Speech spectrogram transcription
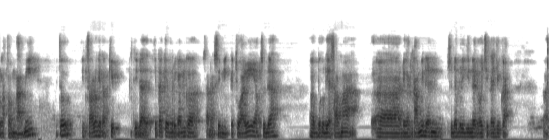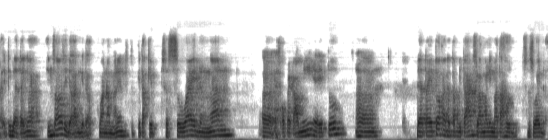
platform kami itu insya Allah kita keep tidak kita keep berikan ke sana sini kecuali yang sudah uh, bekerja sama uh, dengan kami dan sudah berizin dari OJK juga. Uh, itu datanya insya Allah tidak akan kita ke mana-mana, kita keep sesuai dengan uh, eh, SOP kami yaitu uh, data itu akan tetap ditahan selama lima tahun sesuai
